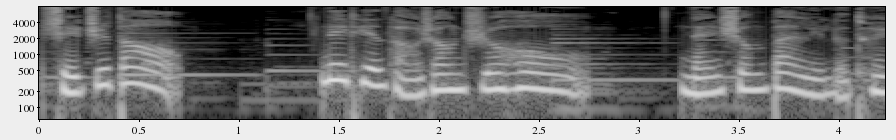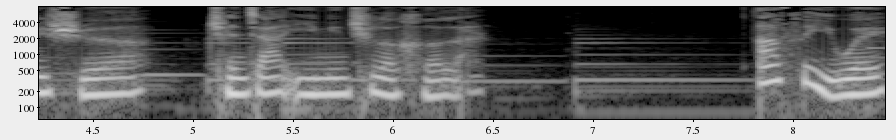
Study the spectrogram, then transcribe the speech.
谁知道那天早上之后，男生办理了退学，全家移民去了荷兰。阿斯以为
